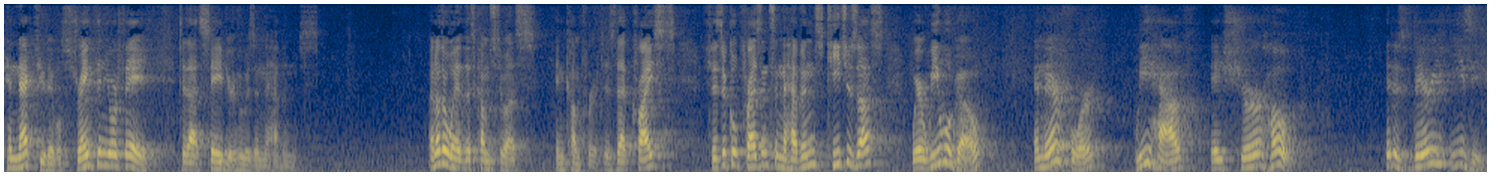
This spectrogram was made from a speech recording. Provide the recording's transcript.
connect you, they will strengthen your faith to that Savior who is in the heavens. Another way this comes to us in comfort is that Christ's physical presence in the heavens teaches us where we will go, and therefore we have a sure hope. It is very easy,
